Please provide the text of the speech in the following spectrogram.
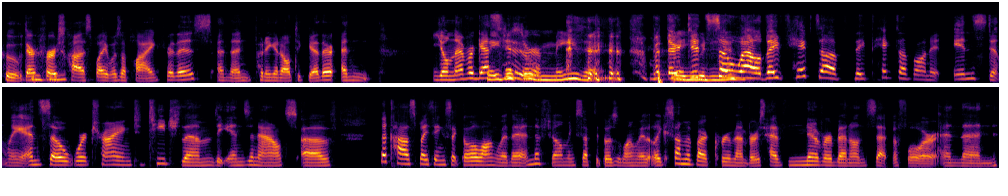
who their mm-hmm. first cosplay was applying for this and then putting it all together and you'll never guess they who. just are amazing but they yeah, did so never... well they picked up they picked up on it instantly and so we're trying to teach them the ins and outs of the cosplay things that go along with it and the filming stuff that goes along with it. Like some of our crew members have never been on set before, and then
